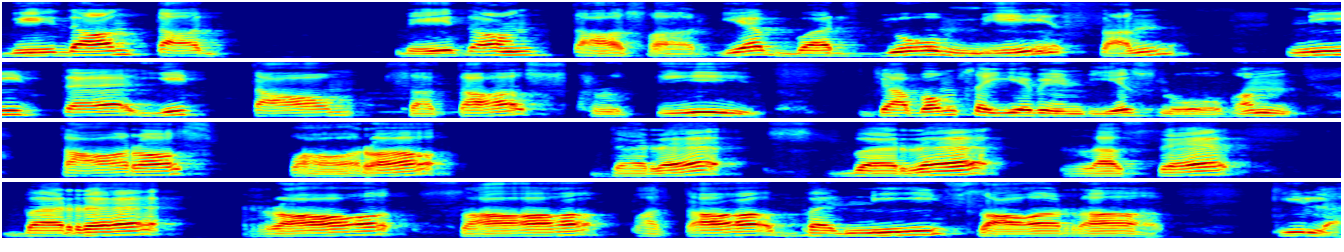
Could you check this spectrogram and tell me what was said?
வேதாந்தா வேதாந்தாசாரிய வர்யோ மே சன் நீதயித்தாம் சதா ஸ்ருதி ஜபம் செய்ய வேண்டிய ஸ்லோகம் தாராஸ் பாரா தர ஸ்வர ரச பர ரா சா பதா பனி சாரா கீழே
